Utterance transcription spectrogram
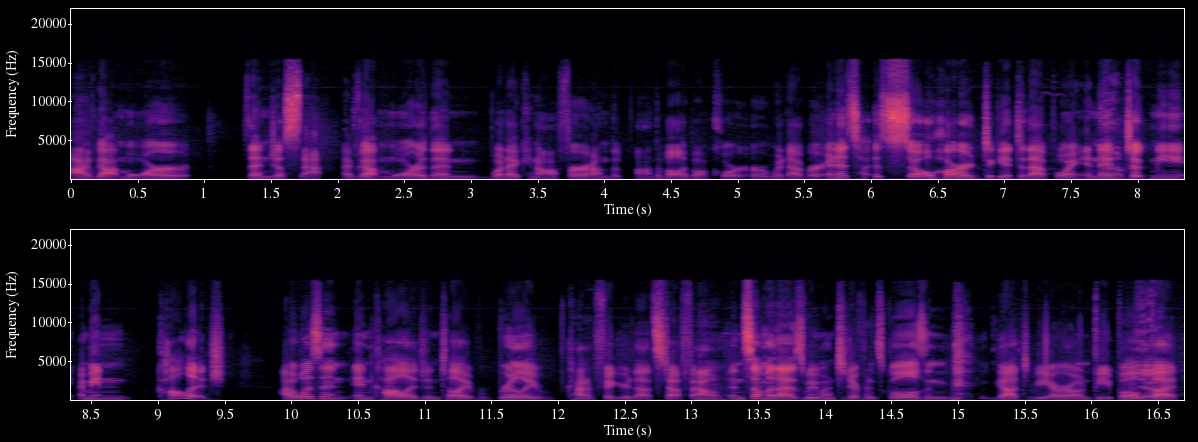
i've got more than just that. I've got more than what I can offer on the on the volleyball court or whatever. And it's it's so hard to get to that point. And Yeah. it took me I mean, college. I wasn't in college until I really kind of figured that stuff out. And some of that is we went to different schools and got to be our own people, Yeah. but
